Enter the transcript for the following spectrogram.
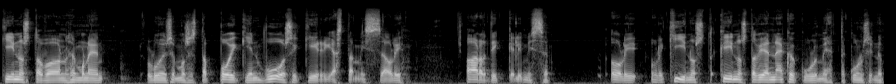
Kiinnostavaa on semmoinen, luin semmoisesta poikien vuosikirjasta, missä oli artikkeli, missä oli, oli kiinnostavia näkökulmia, että kun sinne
